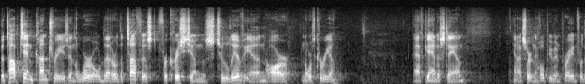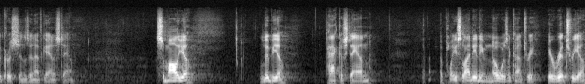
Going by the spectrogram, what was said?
The top 10 countries in the world that are the toughest for Christians to live in are North Korea, Afghanistan, and I certainly hope you've been praying for the Christians in Afghanistan, Somalia, Libya, Pakistan, a place that I didn't even know was a country, Eritrea,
